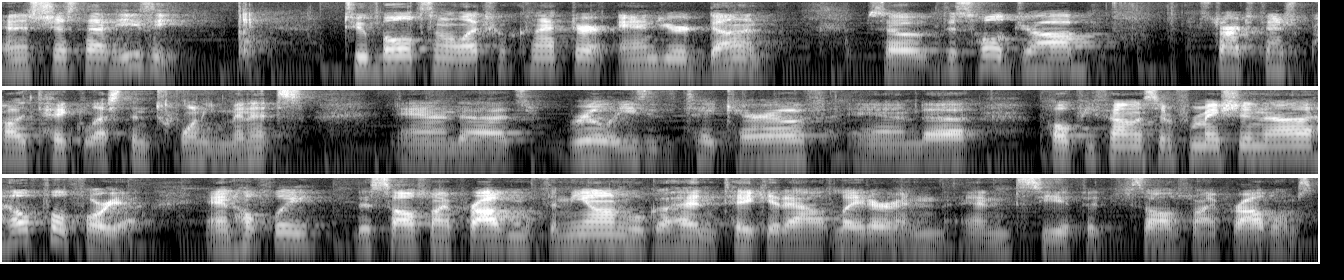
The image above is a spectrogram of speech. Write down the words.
And it's just that easy. Two bolts, an electrical connector, and you're done. So this whole job, start to finish, will probably take less than 20 minutes. And uh, it's real easy to take care of. And uh, hope you found this information uh, helpful for you. And hopefully this solves my problem with the Neon. We'll go ahead and take it out later and, and see if it solves my problems.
